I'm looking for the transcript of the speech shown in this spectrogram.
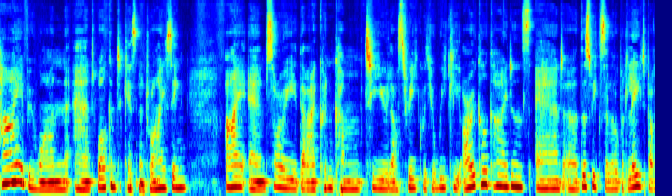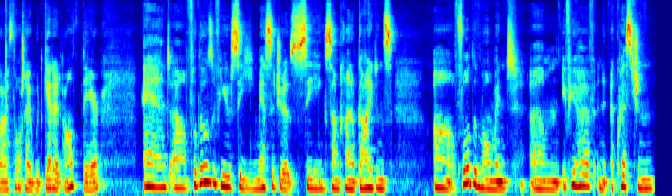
Hi, everyone, and welcome to Kismet Rising. I am sorry that I couldn't come to you last week with your weekly oracle guidance, and uh, this week's a little bit late, but I thought I would get it out there. And uh, for those of you seeking messages, seeking some kind of guidance uh, for the moment, um, if you have an, a question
